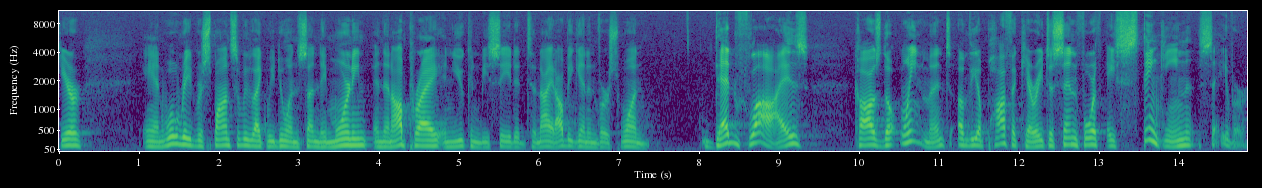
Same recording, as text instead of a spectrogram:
here. And we'll read responsibly like we do on Sunday morning. And then I'll pray and you can be seated tonight. I'll begin in verse 1. Dead flies cause the ointment of the apothecary to send forth a stinking savor.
